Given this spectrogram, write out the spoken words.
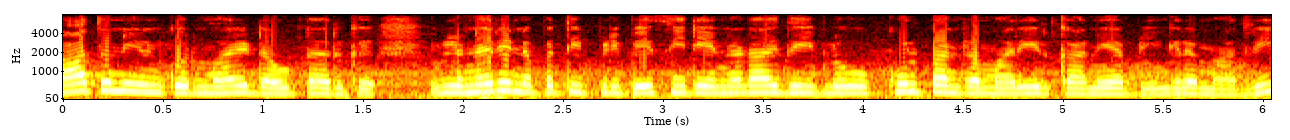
பார்த்தோன்னே இவனுக்கு ஒரு மாதிரி டவுட்டாக இருக்குது இவ்வளோ நேரம் என்னை பற்றி இப்படி பேசிட்டு என்னடா இது இவ்வளோ கூல் பண்ணுற மாதிரி இருக்கானே அப்படிங்கிற மாதிரி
